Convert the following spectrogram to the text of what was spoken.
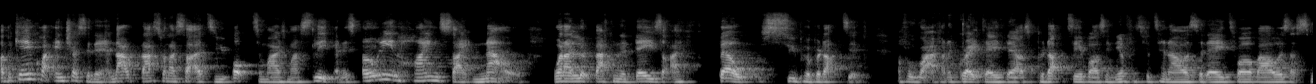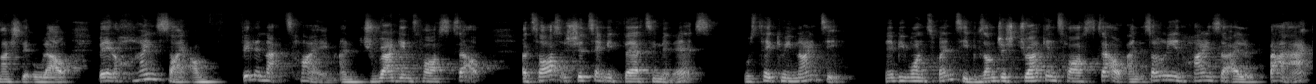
I became quite interested in it, and that, that's when I started to optimize my sleep. And it's only in hindsight now when I look back on the days that I felt super productive. I thought, right, I've had a great day today. I was productive. I was in the office for 10 hours today, 12 hours. I smashed it all out. But in hindsight, I'm filling that time and dragging tasks out. A task that should take me 30 minutes was taking me 90 maybe 120 because I'm just dragging tasks out. And it's only in hindsight I look back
